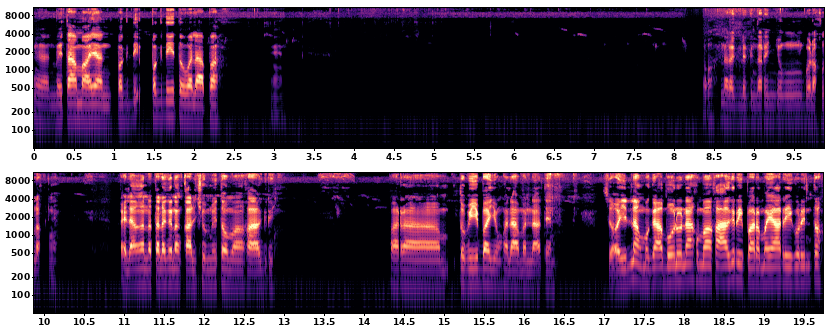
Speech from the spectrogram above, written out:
Ayan, may tama yan. Pag, di, pag dito wala pa. Ayan. Oh, nalaglag na rin yung bulaklak niya. Kailangan na talaga ng calcium nito mga kaagri para tumibay yung halaman natin. So ayun lang, mag-aabono na ako mga kaagri para mayari ko rin to.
